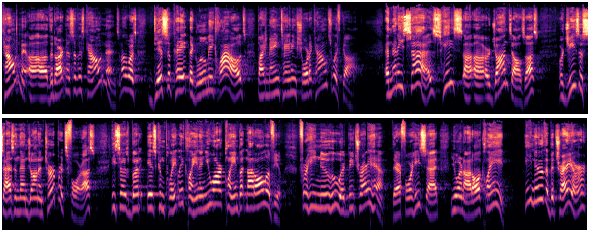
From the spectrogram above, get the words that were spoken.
countenance, uh, uh, the darkness of his countenance. In other words, dissipate the gloomy clouds by maintaining short accounts with God. And then he says, he's, uh, uh, or John tells us, or Jesus says, and then John interprets for us, he says, but is completely clean, and you are clean, but not all of you. For he knew who would betray him. Therefore he said, You are not all clean. He knew the betrayer.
